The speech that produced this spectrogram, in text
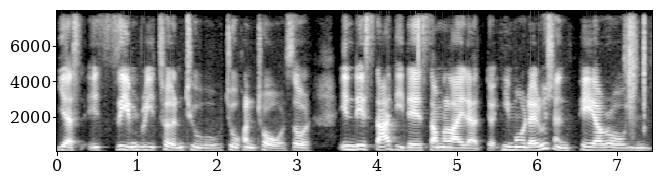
yes it seems return to, to control. So in this study they summarize that the hemodilution play a role in,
